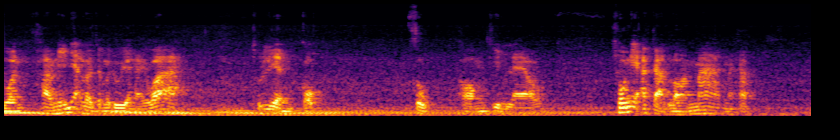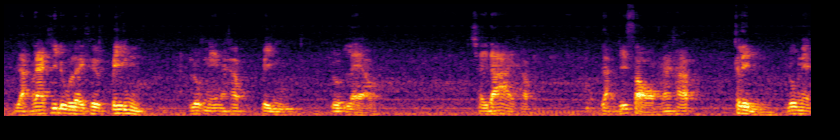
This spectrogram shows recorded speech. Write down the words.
ล้วนๆ คราวนี้เนี่ยเราจะมาดูยังไงว่า ทุเรียนกบสุกพร้อมกินแล้ว ช่วงนี้อากาศร้อนมากนะครับ อย่างแรกที่ดูเลยคือปิ้งลูกนี้นะครับ ปิ้งหลุดแล้ว ใช้ได้ครับ อย่างที่สองนะครับ กลิ่นลูกนี้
